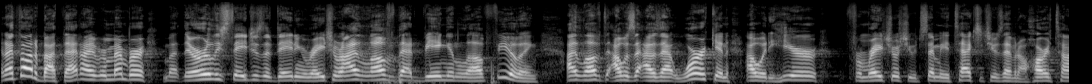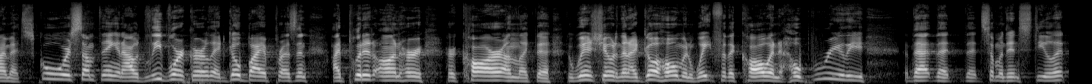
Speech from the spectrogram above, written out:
And I thought about that. I remember the early stages of dating Rachel, and I loved that being in love feeling. I loved, I was, I was at work, and I would hear from Rachel. She would send me a text that she was having a hard time at school or something, and I would leave work early. I'd go buy a present. I'd put it on her, her car on like the, the windshield, and then I'd go home and wait for the call and hope really that, that, that someone didn't steal it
